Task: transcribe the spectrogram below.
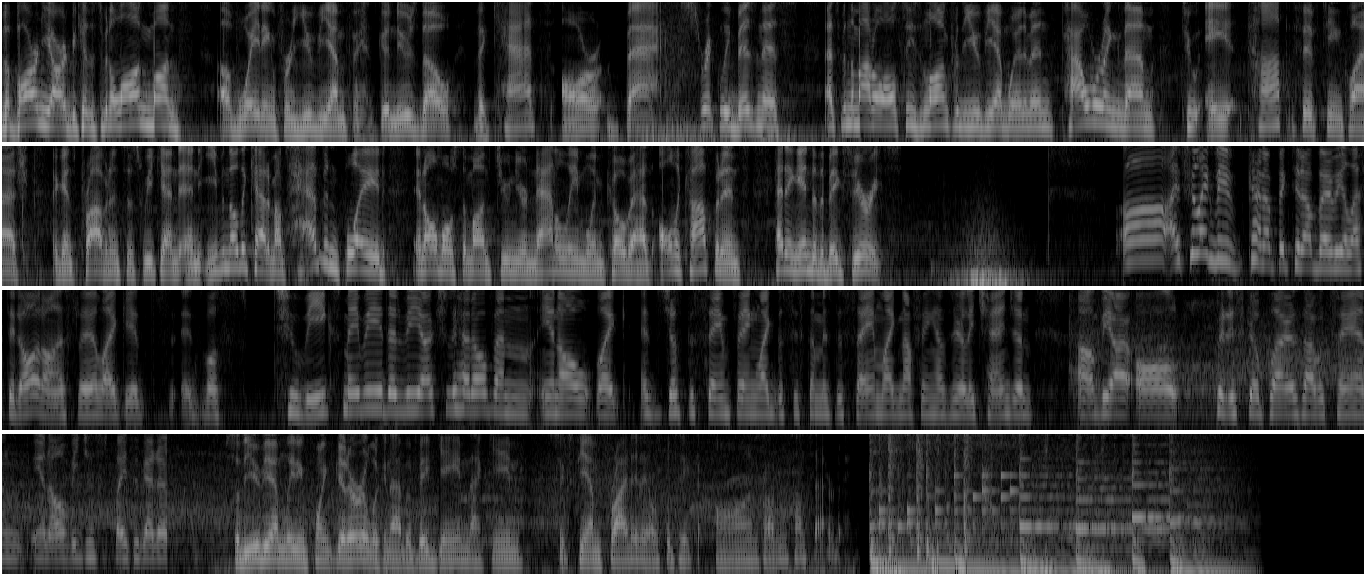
the barnyard because it's been a long month of waiting for UVM fans. Good news though, the Cats are back. Strictly business. That's been the model all season long for the UVM women, powering them to a top 15 clash against Providence this weekend. And even though the Catamounts haven't played in almost a month, junior Natalie Mlynkova has all the confidence heading into the big series. Uh, I feel like we kind of picked it up where we left it out. Honestly, like it's it was two weeks maybe that we actually had off, and you know, like it's just the same thing. Like the system is the same. Like nothing has really changed, and uh, we are all pretty skilled players, I would say, and you know, we just play together. So the UVM leading point getter looking to have a big game. That game 6 p.m. Friday. They also take on Providence on Saturday.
